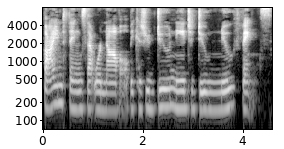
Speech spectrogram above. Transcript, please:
find things that were novel because you do need to do new things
